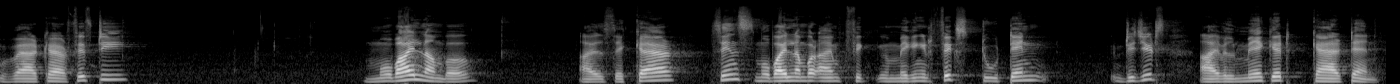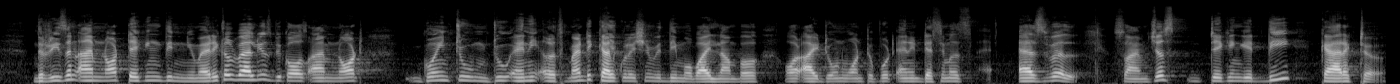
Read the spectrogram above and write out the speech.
varchar 50, mobile number, I will say char. Since mobile number I am making it fixed to 10 digits, I will make it char 10. The reason I am not taking the numerical values because I am not going to do any arithmetic calculation with the mobile number or I don't want to put any decimals as well so I'm just taking it the character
